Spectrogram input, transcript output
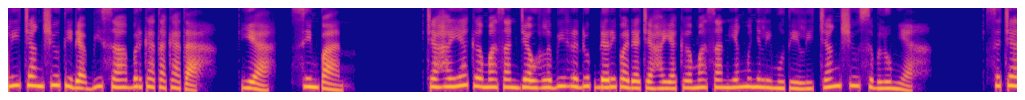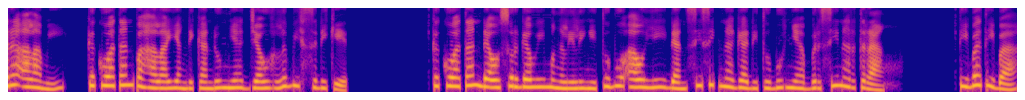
Li Changshu tidak bisa berkata-kata. Ya, simpan. Cahaya keemasan jauh lebih redup daripada cahaya keemasan yang menyelimuti Li Changshu sebelumnya. Secara alami, kekuatan pahala yang dikandungnya jauh lebih sedikit. Kekuatan dao surgawi mengelilingi tubuh Aoyi dan sisik naga di tubuhnya bersinar terang. Tiba-tiba,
